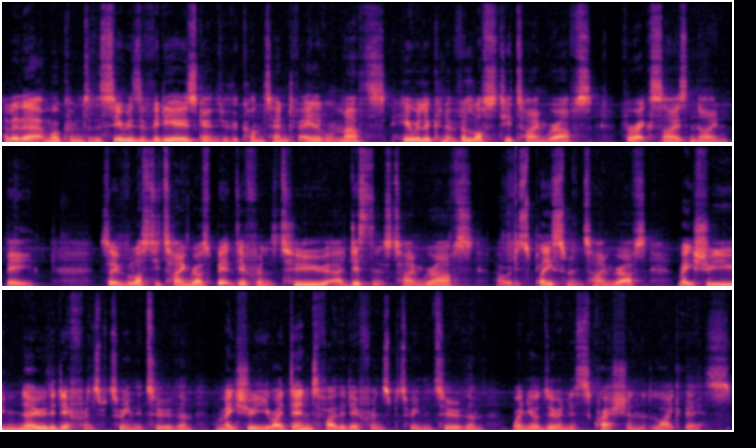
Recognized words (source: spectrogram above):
Hello there and welcome to the series of videos going through the content of A-Level Maths. Here we're looking at velocity time graphs for exercise 9b. So velocity time graphs, a bit different to uh, distance time graphs or displacement time graphs. Make sure you know the difference between the two of them and make sure you identify the difference between the two of them when you're doing this question like this.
